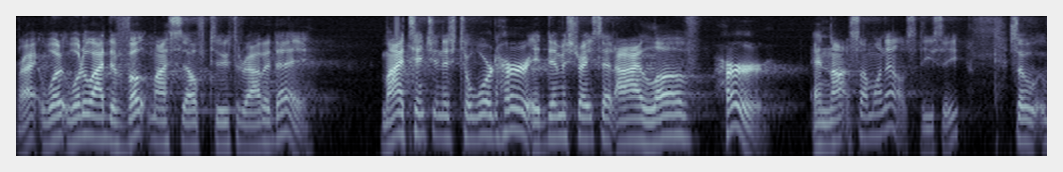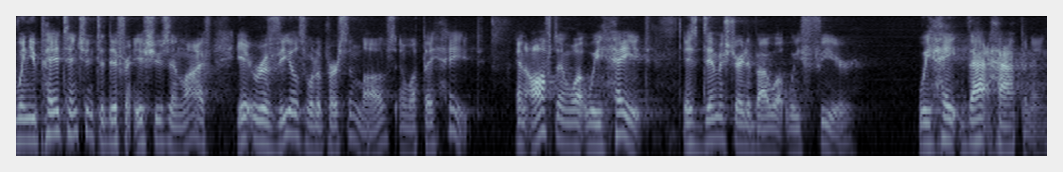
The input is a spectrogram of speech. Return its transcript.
right? What, what do I devote myself to throughout a day? My attention is toward her. It demonstrates that I love her and not someone else. Do you see? So when you pay attention to different issues in life, it reveals what a person loves and what they hate. And often what we hate is demonstrated by what we fear. We hate that happening.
